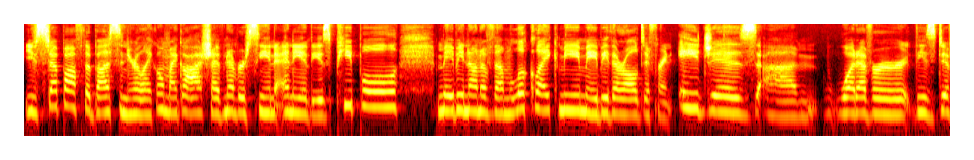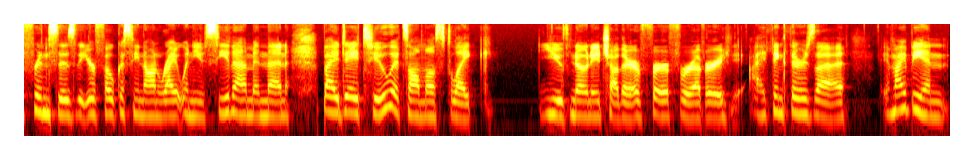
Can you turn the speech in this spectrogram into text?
you step off the bus and you're like oh my gosh i've never seen any of these people. Maybe none of them look like me. Maybe they're all different ages um, whatever these differences that you're focusing on right when you see them. And then by day two it's almost like you've known each other for forever. I think there's a it might be in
